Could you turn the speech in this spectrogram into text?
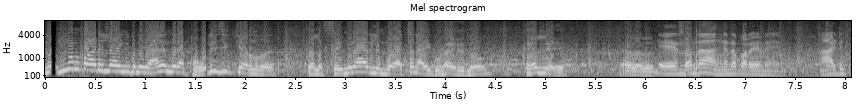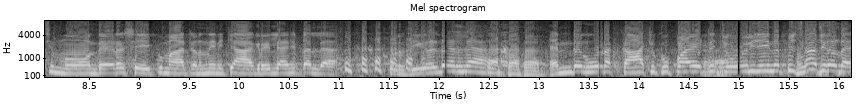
ഇതൊന്നും പാടില്ല എങ്കിൽ പിന്നെ ഞാൻ എന്തിനാ പോലീസിൽ ചേർന്നത്? വല്ല സെമിനാറിലും പോയി അച്ഛനായിക്കൂടായിരുന്നു അല്ലേ? എന്താ അങ്ങനെ പറയണേ? അടിച്ച് മോന്തയുടെ ഷേപ്പ് മാറ്റണം എന്ന് എനിക്ക് ആഗ്രഹമില്ലാഞ്ഞിട്ടല്ല. പ്രതികളുടെ അല്ല. എന്റെ കൂടെ കാറ്റുകുപ്പായിട്ട് ജോലി ചെയ്യുന്ന പിശാചുകളുടെ.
